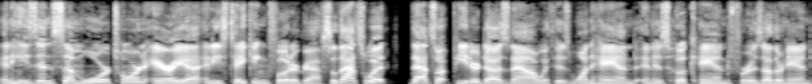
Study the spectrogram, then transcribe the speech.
and he's in some war-torn area and he's taking photographs. So that's what that's what Peter does now with his one hand and his hook hand for his other hand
